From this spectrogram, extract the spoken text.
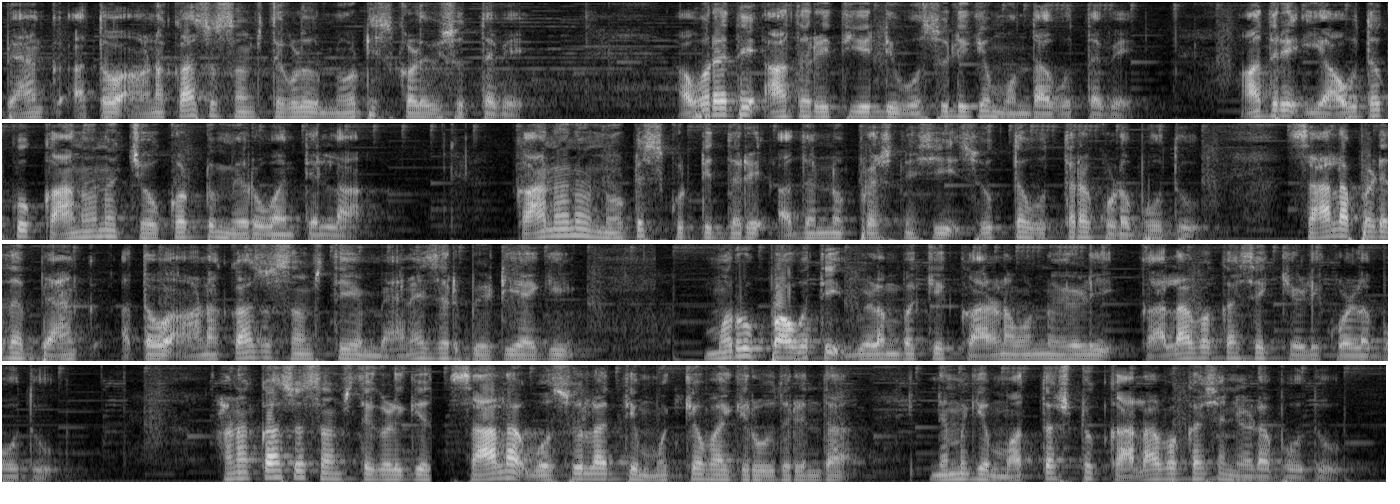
ಬ್ಯಾಂಕ್ ಅಥವಾ ಹಣಕಾಸು ಸಂಸ್ಥೆಗಳು ನೋಟಿಸ್ ಕಳುಹಿಸುತ್ತವೆ. ಅವರದೇ ಆದ ರೀತಿಯಲ್ಲಿ ವಸೂಲಿಗೆ ಮುಂದಾಗುತ್ತವೆ. ಆದರೆ ಯಾವುದಕ್ಕೂ ಕಾನೂನು ಚೌಕಟ್ಟು ಮೇರುವಂತಿಲ್ಲ. ಕಾನೂನು ನೋಟಿಸ್ ಕೊಟ್ಟಿದ್ದರೆ ಅದನ್ನು ಪ್ರಶ್ನಿಸಿ ಸೂಕ್ತ ಉತ್ತರ ಕೊಡಬಹುದು. ಸಾಲ ಪಡೆದ ಬ್ಯಾಂಕ್ ಅಥವಾ ಹಣಕಾಸು ಸಂಸ್ಥೆಯ ಮ್ಯಾನೇಜರ್ ಭೇಟಿಯಾಗಿ ಮರುಪಾವತಿ ವಿಳಂಬಕ್ಕೆ ಕಾರಣವನ್ನು ಹೇಳಿ ಕಾಲಾವಕಾಶ ಕೇಳಿಕೊಳ್ಳಬಹುದು. ಹಣಕಾಸು ಸಂಸ್ಥೆಗಳಿಗೆ ಸಾಲ ವಸೂಲಾತಿ ಮುಖ್ಯವಾಗಿರುವುದರಿಂದ ನಿಮಗೆ ಮತ್ತಷ್ಟು ಕಾಲಾವಕಾಶ ನೀಡಬಹುದು.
